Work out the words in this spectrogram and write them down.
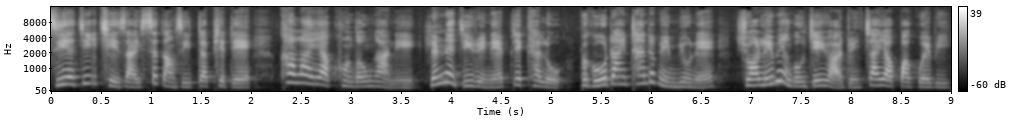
ဇီယကြီးအခြေဆိုင်စစ်ကောင်စီတပ်ဖြစ်တဲ့ခလာရခွန်သုံးကနေလက်နက်ကြီးတွေနဲ့ပစ်ခတ်လို့ပဲခူးတိုင်းထန်းတပင်မြို့နယ်ရွာလေးပင်ကုန်းကျေးရွာအတွင်းကြားရောက်ပောက်ကွဲပြီး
